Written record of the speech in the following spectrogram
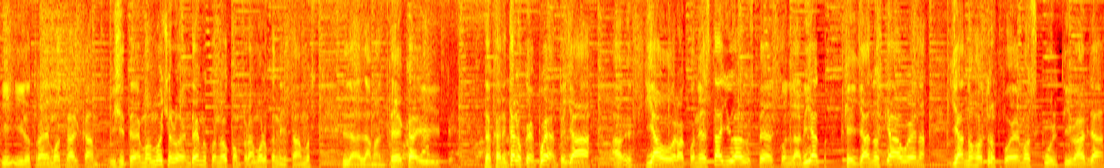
y, y, lo traemos al campo. Y si tenemos mucho lo vendemos y cuando compramos lo que necesitamos la, la, manteca y la carnita lo que pueda. Entonces ya, y ahora con esta ayuda de ustedes, con la vía que ya nos queda buena, ya nosotros podemos cultivar ya.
